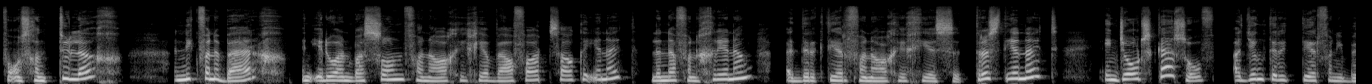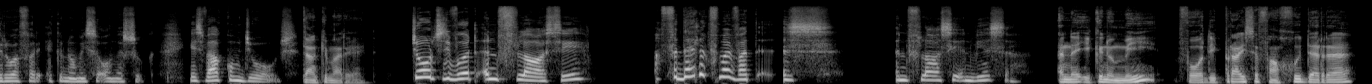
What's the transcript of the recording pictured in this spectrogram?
vir ons gaan toelig. Nik van der Berg en Eduan Basson van HGG Welvaart Sake Eenheid, Linda van Greuning, 'n direkteur van HGG se Trust Eenheid en George Kershoff, adjunkdirekteur van die Buro vir Ekonomiese Onderzoek. Jy's welkom George. Dankie Mariet. George, die woord inflasie. Verduidelik vir my wat is inflasie in wese? In 'n ekonomie word die pryse van goedere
